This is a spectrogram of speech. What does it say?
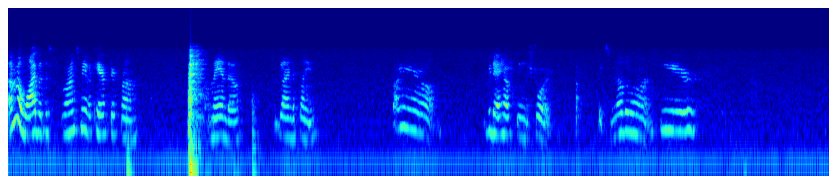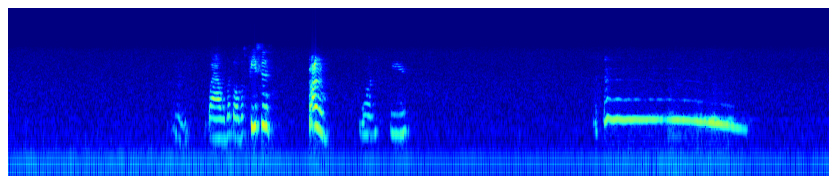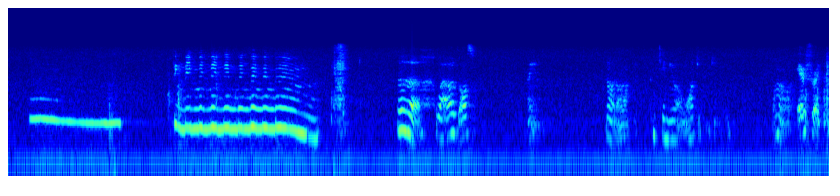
I don't know why, but this reminds me of a character from Commando. The guy in the plane. Bam! At that house being destroyed. Place another one here. Hmm. Wow, look at all those pieces. Boom! One here. object. Oh, airstrike.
